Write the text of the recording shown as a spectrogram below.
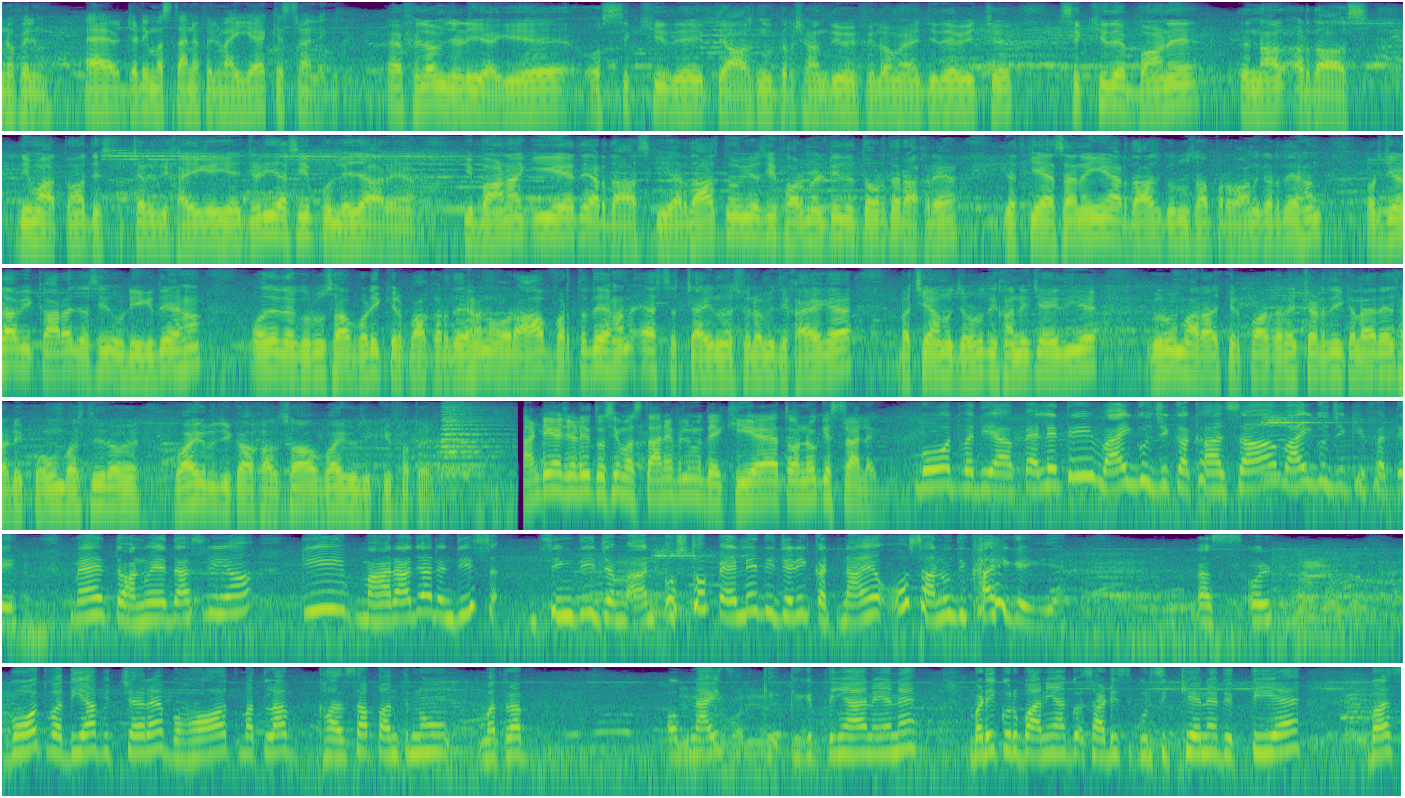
ਤੁਹਾਨੂੰ ਫਿਲਮ ਇਹ ਜਿਹੜੀ ਮਸਤਾਨਾ ਫਿਲਮ ਆਈ ਹੈ, ਕਿਸ ਤਰ੍ਹਾਂ ਲੱਗੀ? ਇਹ ਫਿਲਮ ਜਿਹੜੀ ਹੈਗੀ ਹੈ, ਉਹ ਸਿੱਖੀ ਦੇ ਇਤਿਹਾਸ ਨੂੰ ਦਰਸਾਉਂਦੀ ਹੋਈ ਫਿਲਮ ਹੈ, ਜਿਹਦੇ ਵਿੱਚ ਸਿੱਖੀ ਦੇ ਬਾਣੇ ਤੇ ਨਾਲ ਅਰਦਾਸ। ਦੀ ਮਹੱਤਤਾ ਇਸ ਪਿਕਚਰ ਦਿਖਾਈ ਗਈ ਹੈ, ਜਿਹੜੀ ਅਸੀਂ ਭੁੱਲੇ ਜਾ ਰਹੇ ਹਾਂ ਕਿ ਬਾਣਾ ਕੀ ਹੈ ਤੇ ਅਰਦਾਸ ਕੀ ਹੈ। ਅਰਦਾਸ ਨੂੰ ਵੀ ਅਸੀਂ ਫਾਰਮੈਲਿਟੀ ਦੇ ਤੌਰ ਤੇ ਰੱਖ ਰਹੇ ਹਾਂ, ਜਦਕਿ ਐਸਾ ਨਹੀਂ ਹੈ, ਅਰਦਾਸ ਗੁਰੂ ਸਾਹਿਬ ਪ੍ਰਵਾਨ ਕਰਦੇ ਹਨ ਔਰ ਜਿਹੜਾ ਵੀ ਕਾਰਜ ਅਸੀਂ ਉਡੀਕਦੇ ਹਾਂ, ਉਹਦੇ ਤੇ ਗੁਰੂ ਸਾਹਿਬ ਬੜੀ ਕਿਰਪਾ ਕਰਦੇ ਹਨ ਔਰ ਆਪ ਵਰਤਦੇ ਹਨ ਇਸ ਸੱਚਾਈ ਨੂੰ ਇਸ ਫਿਲਮ ਵਿੱਚ ਦਿਖਾਇਆ ਗਿਆ ਬੱਚਿਆਂ ਨੂੰ ਜ਼ਰੂਰ ਦਿਖਾਣੀ ਚਾਹੀਦੀ ਹੈ। ਗੁਰੂ ਮਹਾਰਾਜ ਕਿਰਪਾ ਕਰੇ, ਚੜ੍ਹਦੀ ਕਲਾ ਰਹੇ, ਸਾਡੀ ਕੌਮ ਵਸਦੀ ਰਹੇ। ਵਾਹਿਗੁਰੂ ਜੀ ਕਾ ਖਾਲਸਾ, ਵਾਹਿਗੁਰੂ ਜੀ ਕੀ ਫਤਿਹ। ਆਂਟੀ ਇਹ ਜਿਹੜੀ ਤੁਸੀਂ ਮਸਤਾਨੇ ਫਿਲਮ ਦੇਖੀ ਹੈ, ਤੁਹਾਨੂੰ ਕਿਸ ਤਰ੍ਹਾਂ ਲੱਗੀ? ਬਹੁਤ ਵਧੀਆ। ਪਹਿਲੇ ਤੇ ਵਾਹਿਗੁਰੂ ਜੀ ਕਾ ਖਾਲਸਾ ਵਾਹਿਗੁਰੂ ਜੀ ਕੀ ਫਤਿਹ। ਮੈਂ ਤੁਹਾਨੂੰ ਇਹ ਦੱਸ ਰਹੀ ਹਾਂ ਕਿ ਮਹਾਰਾਜਾ ਰਣਜੀਤ ਸਿੰਘ ਦੀ ਜਮਾਨ ਉਸ ਤੋਂ ਪਹਿਲੇ ਦੀ ਜਿਹੜੀ ਘਟਨਾ ਹੈ ਉਹ ਸਾਨੂੰ ਦਿਖਾਈ ਗਈ ਹੈ। ਬਸ ਔਰ ਬਹੁਤ ਵਧੀਆ ਪਿਕਚਰ ਹੈ ਬਹੁਤ ਮਤਲਬ ਖਾਲਸਾ ਪੰਥ ਨੂੰ ਮਤਲਬ ਆਰਗੇਨਾਈਜ਼ ਕੀਤੀਆਂ ਨੇ ਇਹਨੇ। ਬੜੀ ਕੁਰਬਾਨੀਆਂ ਗ- ਸਾਡੀ ਗੁਰਸਿੱਖੀ ਨੇ ਦਿੱਤੀ ਹੈ। ਬਸ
